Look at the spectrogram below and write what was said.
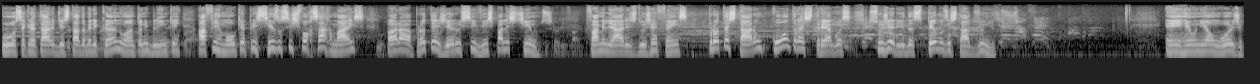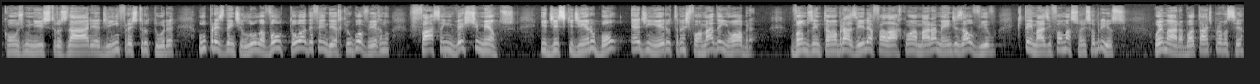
O secretário de Estado americano, Anthony Blinken, afirmou que é preciso se esforçar mais para proteger os civis palestinos. Familiares dos reféns protestaram contra as tréguas sugeridas pelos Estados Unidos. Em reunião hoje com os ministros da área de infraestrutura, o presidente Lula voltou a defender que o governo faça investimentos e disse que dinheiro bom é dinheiro transformado em obra. Vamos então a Brasília falar com a Mara Mendes ao vivo, que tem mais informações sobre isso. Oi, Mara, boa tarde para você.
